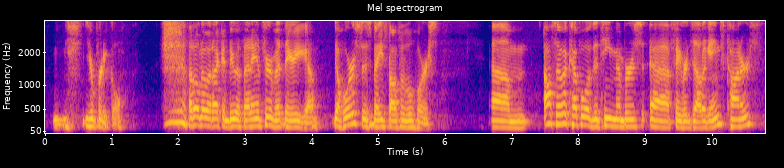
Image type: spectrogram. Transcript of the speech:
you're pretty cool. I don't know what I can do with that answer, but there you go. The horse is based off of a horse. Um, also, a couple of the team members' uh, favorite Zelda games. Connor's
